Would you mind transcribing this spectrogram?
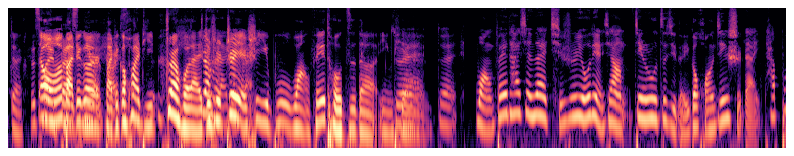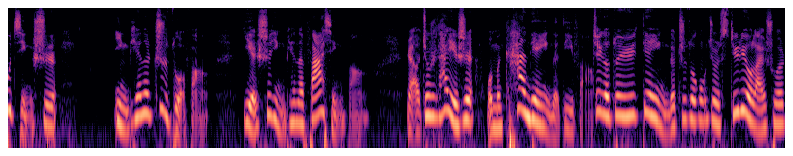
对但我们把这个把这个话题拽回来，就是这也是一部网飞投资的影片。对，网飞它现在其实有点像进入自己的一个黄金时代，它不仅是影片的制作方，也是影片的发行方。然后就是它也是我们看电影的地方。这个对于电影的制作工就是 studio 来说，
